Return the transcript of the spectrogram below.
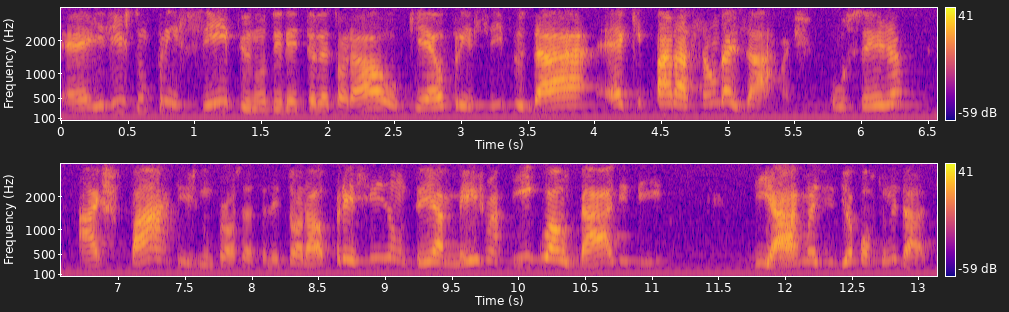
É, existe um princípio no direito eleitoral que é o princípio da equiparação das armas, ou seja, as partes no processo eleitoral precisam ter a mesma igualdade de, de armas e de oportunidades.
